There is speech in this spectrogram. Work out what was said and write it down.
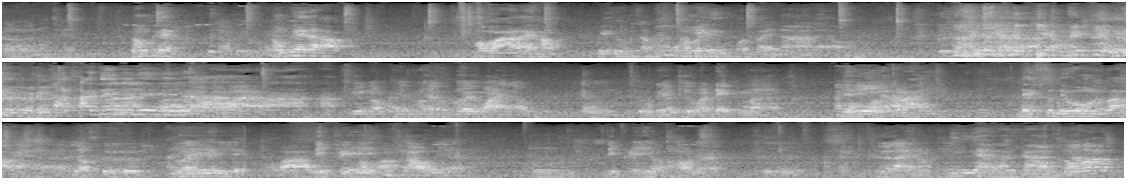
เออน้องเทนน้องเพชรครับน้องเพชรนะครับ เพราะว่าอะไรครับวิรู้วจะบอกทำไมถึงบนใบหน้าแล้วไม่เกี่ยวไม่เกี่ยวไม่เกี่ยวอะจริงจริงจริงอะอะอะอะคือน้องเพชรเนี่ยด้วยวัยเรายังถือยังถือว่าเด็กมากไปได้ไกล เด็กสุดในวงเลยป่ะครับ แล้วคืออันด้วยนี้ยังเด็กแต่ว่าดีกรีของเขาเนี่ยอืมดีกรีของเขาเนี่ยคือ คืออะไรน้องเพชรยิ่งใหญ่อลังการ เขาก็ไป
